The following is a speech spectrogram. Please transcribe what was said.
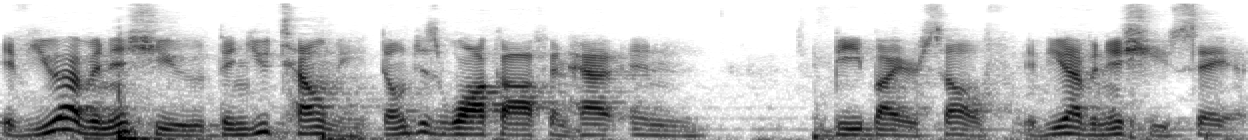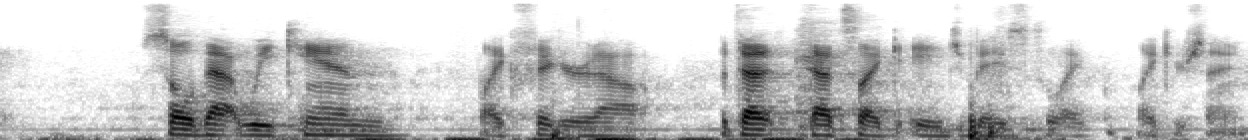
if you have an issue, then you tell me. Don't just walk off and have and be by yourself. If you have an issue, say it, so that we can like figure it out. But that that's like age based, like like you're saying.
